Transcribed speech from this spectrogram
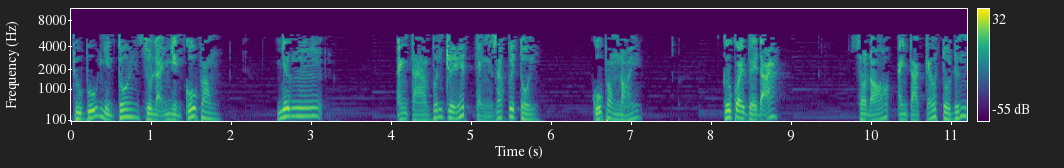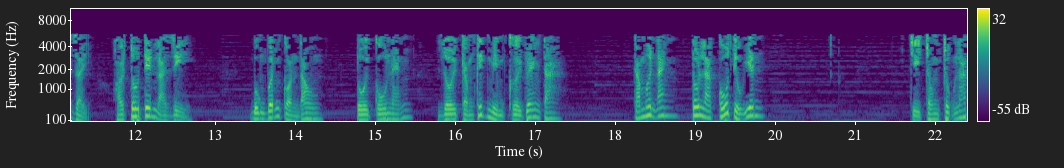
Chú Vũ nhìn tôi rồi lại nhìn Cố Phong. Nhưng... Anh ta vẫn chưa hết cảnh giác với tôi. Cố Phong nói. Cứ quay về đã. Sau đó anh ta kéo tôi đứng dậy, hỏi tôi tên là gì. Bụng vẫn còn đau, tôi cố nén, rồi cảm kích mỉm cười với anh ta. Cảm ơn anh, tôi là Cố Tiểu Yên. Chỉ trong chốc lát,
